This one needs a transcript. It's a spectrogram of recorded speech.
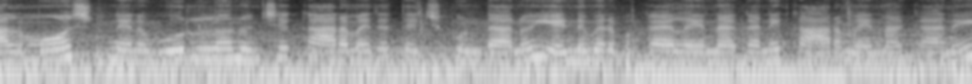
ఆల్మోస్ట్ నేను ఊర్లో నుంచే కారం అయితే తెచ్చుకుంటాను. ఎండుమిరపకాయలైనా కానీ కారమైనా కానీ.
